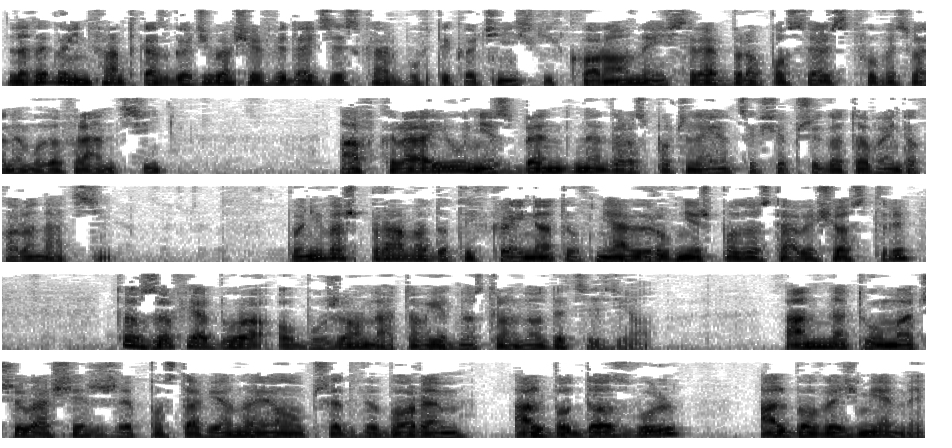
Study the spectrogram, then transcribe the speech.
Dlatego infantka zgodziła się wydać ze skarbów tykocińskich koronę i srebro poselstwu wysłanemu do Francji, a w kraju niezbędne do rozpoczynających się przygotowań do koronacji. Ponieważ prawa do tych klejnotów miały również pozostałe siostry, to Zofia była oburzona tą jednostronną decyzją. Anna tłumaczyła się, że postawiono ją przed wyborem albo dozwól, albo weźmiemy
